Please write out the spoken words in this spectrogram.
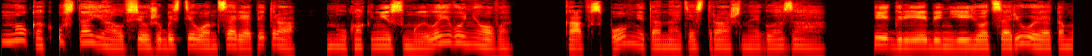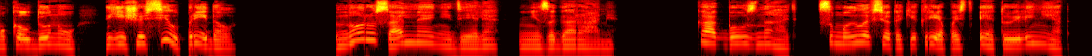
Ну, как устоял все же бастион царя Петра, ну, как не смыла его Нева. Как вспомнит она те страшные глаза. И гребень ее царю этому колдуну еще сил придал. Но русальная неделя не за горами. Как бы узнать, смыла все-таки крепость эту или нет.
